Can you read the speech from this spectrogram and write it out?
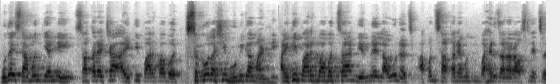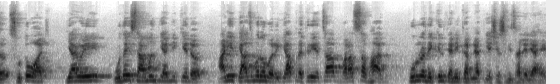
उदय सामंत यांनी साताऱ्याच्या आय टी पार्क बाबत सखोल अशी भूमिका मांडली. आय टी पार्क बाबतचा निर्णय लावूनच आपण साताऱ्यामधून बाहेर जाणार असल्याचं सुतोवाच यावेळी उदय सामंत यांनी केलं आणि त्याचबरोबर या प्रक्रियेचा बराचसा भाग पूर्ण देखील त्यांनी करण्यात यशस्वी झालेले आहे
